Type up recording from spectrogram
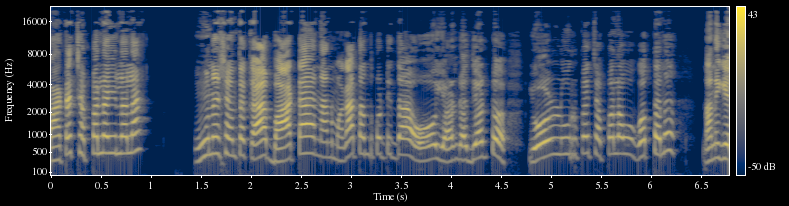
ಬಾಟ ಚಪ್ಪಲ ಇಲ್ಲಲ್ಲ? ಹೂನ ಶಾಂತಕ ಬಾಟ ನನ್ನ ಮಗ ತಂದು ಕೊಟ್ಟಿದ್ದ. ಓ, ಎಂಟು ಅದೆಂಟು ಏಳ್ನೂರು ರೂಪಾಯಿ ಚಪ್ಪಲ ಗೊತ್ತನ? ನನಗೆ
